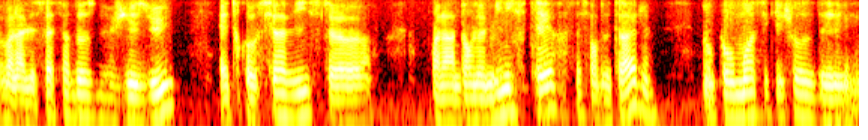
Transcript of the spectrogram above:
voilà le sacerdoce de Jésus, être au service voilà dans le ministère sacerdotal. Donc pour moi, c'est quelque chose des.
